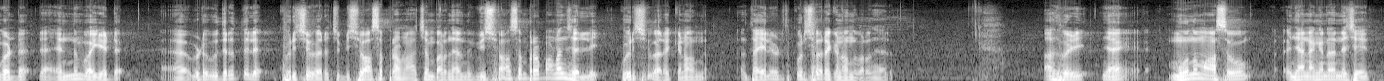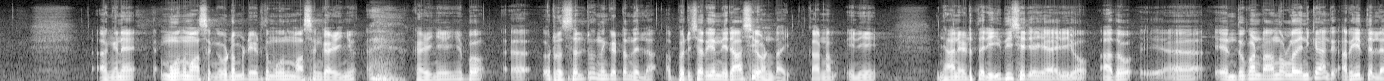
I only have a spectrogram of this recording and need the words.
കൊണ്ട് എന്നും വൈകിട്ട് ഇവിടെ ഉദരത്തിൽ കുരിശ് വരച്ചു. വിശ്വാസ പ്രമാണം. അച്ഛൻ പറഞ്ഞായിരുന്നു വിശ്വാസം പ്രമാണം ചൊല്ലി കുരിശ് വരയ്ക്കണമെന്ന് തൈലം എടുത്ത് കുരിശ് വരയ്ക്കണമെന്ന് പറഞ്ഞായിരുന്നു. അതുവഴി ഞാൻ മൂന്ന് മാസവും ഞാൻ അങ്ങനെ തന്നെ ചെയ്തു. അങ്ങനെ മൂന്ന് മാസം ഉടമ്പടി എടുത്ത് മൂന്ന് മാസം കഴിഞ്ഞു. കഴിഞ്ഞ് കഴിഞ്ഞപ്പോൾ റിസൾട്ട് ഒന്നും കിട്ടുന്നില്ല. അപ്പോൾ ഒരു ചെറിയ നിരാശയുണ്ടായി. കാരണം ഇനി ഞാൻ എടുത്ത രീതി ശരിയായോ അതോ എന്തുകൊണ്ടാണെന്നുള്ളത് എനിക്ക് അറിയത്തില്ല.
